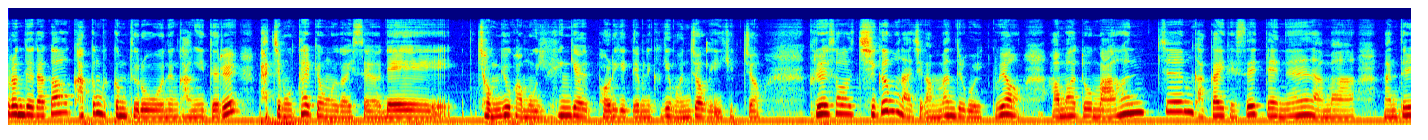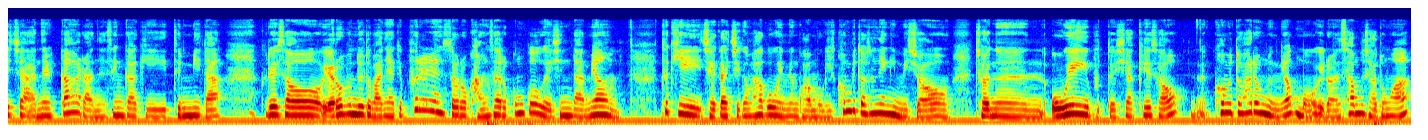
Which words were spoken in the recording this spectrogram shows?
그런데다가 가끔 가끔 들어오는 강의들을 받지 못할 경우가 있어요. 내 정규 과목이 생겨 버리기 때문에 그게 먼저이겠죠. 그래서 지금은 아직 안 만들고 있고요. 아마도 마흔쯤 가까이 됐을 때는 아마 만들지 않을까라는 생각이 듭니다. 그래서 여러분들도 만약에 프리랜서로 강사를 꿈꾸고 계신다면 특히 제가 지금 하고 있는 과목이 컴퓨터 선생님이죠. 저는 OA부터 시작해서 컴퓨터 활용 능력 뭐 이런 사무 자동화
